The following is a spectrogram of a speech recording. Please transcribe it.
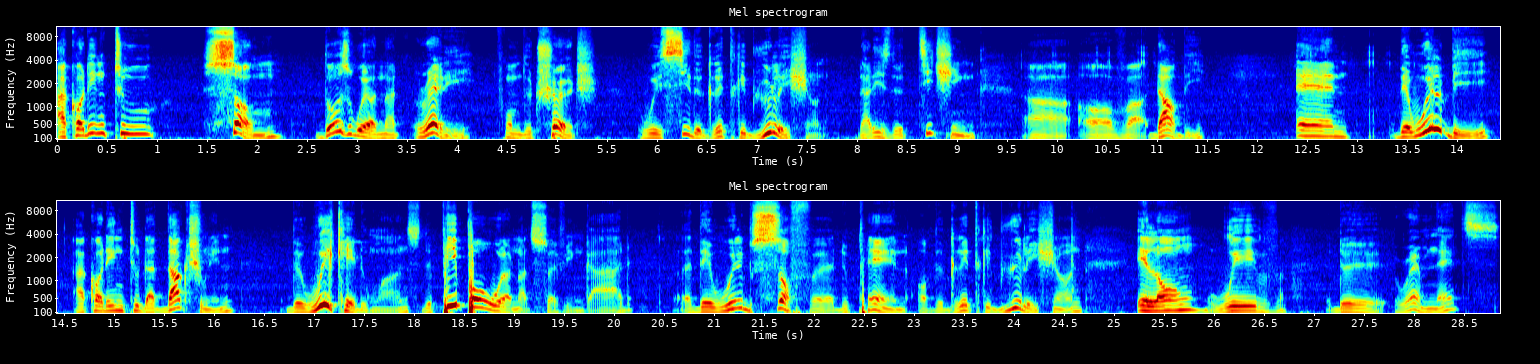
According to some, those who are not ready from the church will see the great tribulation. That is the teaching uh, of uh, Darby. And there will be, according to that doctrine, the wicked ones, the people who are not serving God, they will suffer the pain of the great tribulation along with the remnants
